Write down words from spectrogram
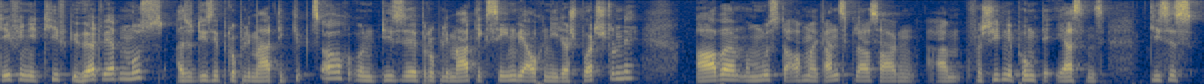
definitiv gehört werden muss. Also diese Problematik gibt es auch und diese Problematik sehen wir auch in jeder Sportstunde. Aber man muss da auch mal ganz klar sagen, ähm, verschiedene Punkte. Erstens, dieses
